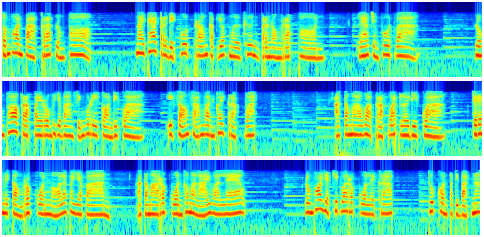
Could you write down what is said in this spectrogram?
สมพรปากครับหลวงพ่อ นายแพทย์ประดิษฐ์พูดพร้อมกับยกมือขึ้นประนมรับพร แล้วจึงพูดว่า หลวงพ่อกลับไปโรงพยาบาลสิงห์บุรีก่อนดีกว่า อีกสองสามวันค่อยกลับวัดอาตมาว่ากลับวัดเลยดีกว่า จะได้ไม่ต้องรบกวนหมอและพยาบาล อาตมารบกวนเข้ามาหลายวันแล้ว หลวงพ่ออย่าคิดว่ารบกวนเลยครับ ทุกคนปฏิบัติหน้า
